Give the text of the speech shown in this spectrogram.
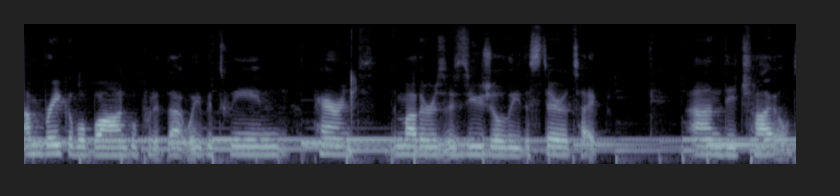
unbreakable bond, we'll put it that way, between parents, the mothers is usually the stereotype, and the child.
